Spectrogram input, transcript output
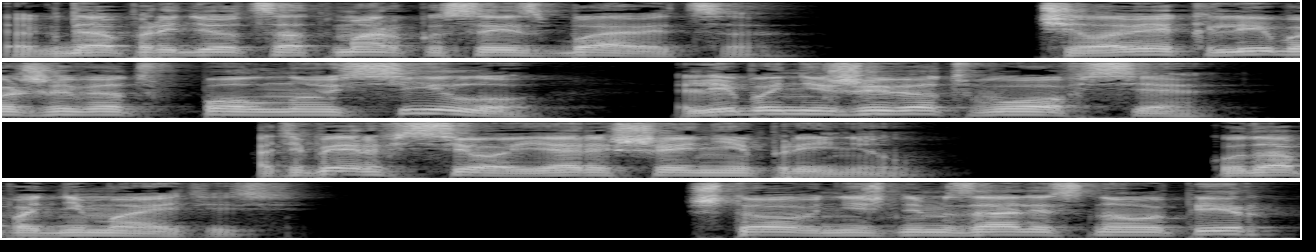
«Тогда придется от Маркуса избавиться. Человек либо живет в полную силу, либо не живет вовсе. А теперь все, я решение принял. Куда поднимаетесь? Что, в нижнем зале снова пир?»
